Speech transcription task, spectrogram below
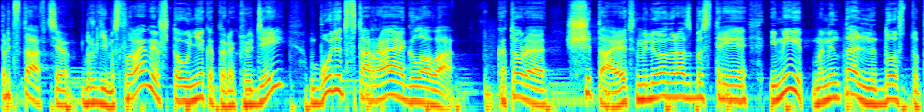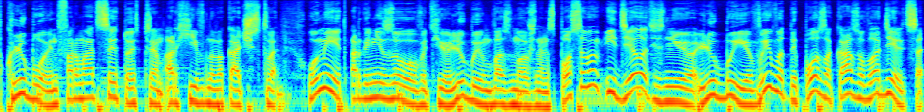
представьте, другими словами, что у некоторых людей будет вторая глава, которая считает в миллион раз быстрее, имеет моментальный доступ к любой информации, то есть прям архивного качества, умеет организовывать ее любым возможным способом и делать из нее любые выводы по заказу владельца,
